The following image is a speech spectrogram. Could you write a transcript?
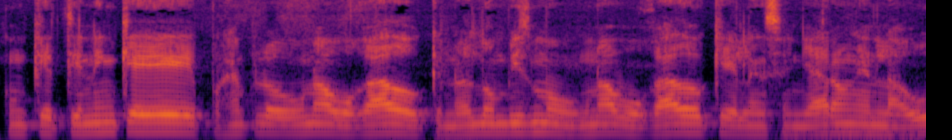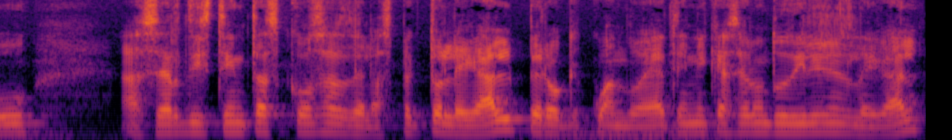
con que tienen que, por ejemplo, un abogado, que no es lo mismo un abogado que le enseñaron en la U hacer distintas cosas del aspecto legal, pero que cuando ella tiene que hacer un due diligence legal,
